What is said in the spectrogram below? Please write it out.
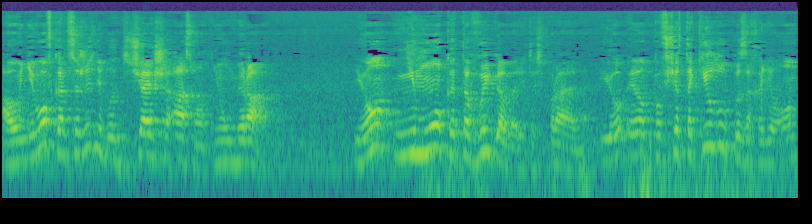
а у него в конце жизни была дичайшая астма, он нее умирал. И он не мог это выговорить, то есть правильно. И он, и он вообще в такие лупы заходил. Он,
